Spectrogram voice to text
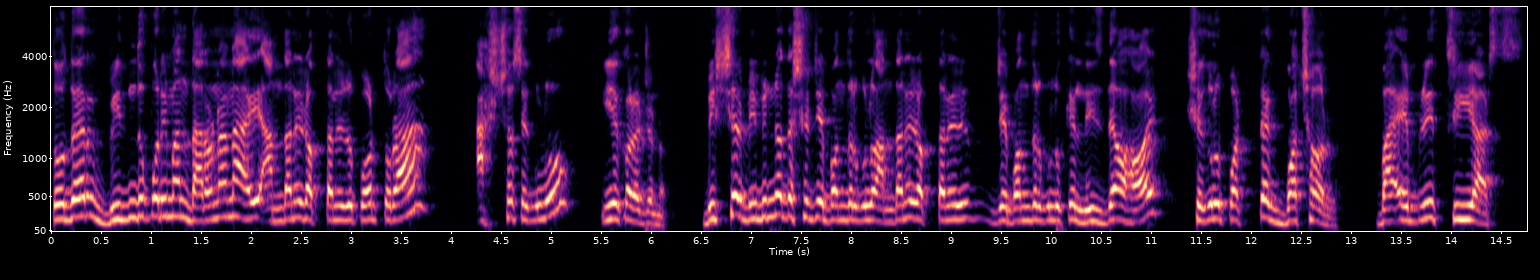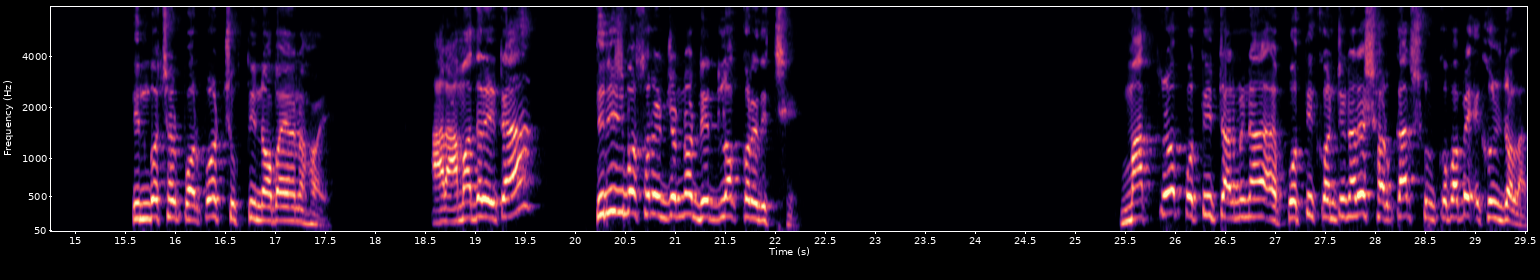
তোদের বিন্দু পরিমাণ ধারণা নাই আমদানি রপ্তানির উপর তোরা আসছো সেগুলো ইয়ে করার জন্য। বিশ্বের বিভিন্ন দেশের যে বন্দরগুলো, আমদানি রপ্তানির যে বন্দরগুলোকে লিজ দেওয়া হয়, সেগুলো প্রত্যেক বছর বা এভরি থ্রি ইয়ার্স তিন বছর পর পর চুক্তি নবায়ন হয়। আর আমাদের এটা তিরিশ বছরের জন্য ডেডলক করে দিচ্ছে। মাত্র প্রতি টার্মিনাল প্রতি কন্টেনারে সরকার শুল্ক পাবে একুশ ডলার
